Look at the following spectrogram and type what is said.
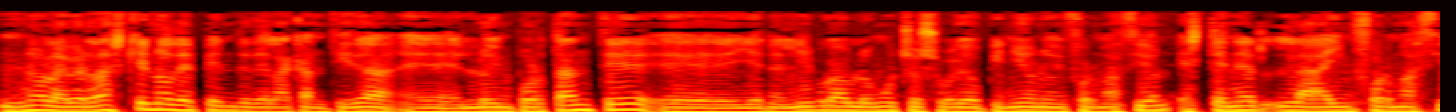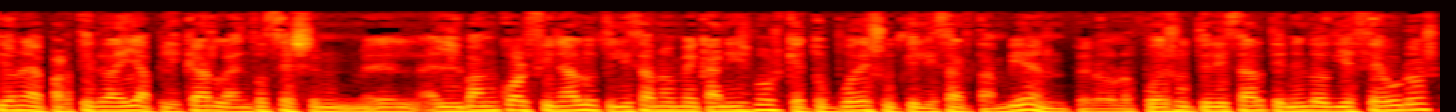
No, la verdad es que no depende de la cantidad. Eh, lo importante, eh, y en el libro hablo mucho sobre opinión o información, es tener la información y a partir de ahí aplicarla. Entonces, el, el banco al final utiliza unos mecanismos que tú puedes utilizar también, pero los puedes utilizar teniendo 10 euros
